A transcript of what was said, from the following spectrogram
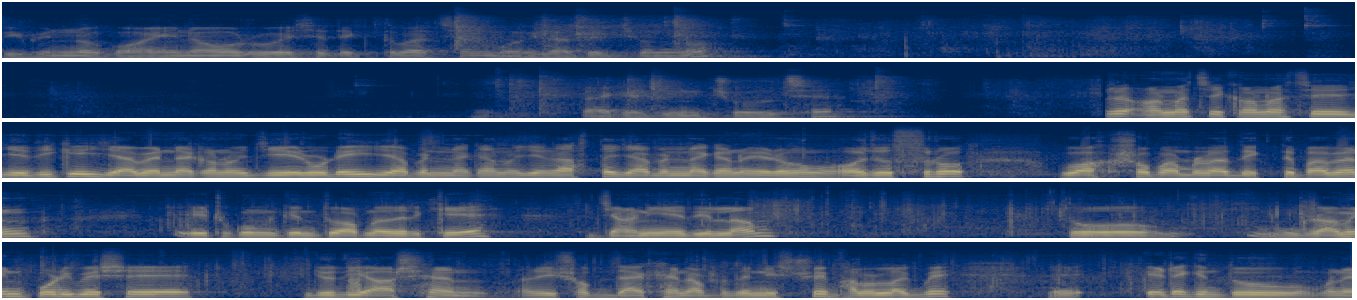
বিভিন্ন গয়নাও রয়েছে দেখতে পাচ্ছেন মহিলাদের জন্য। প্যাকেজিং চলছে। আনাচে কানাচে যেদিকেই যাবেন না কেন, যে রোডেই যাবেন না কেন, যে রাস্তায় যাবেন না কেন, এরকম অজস্র ওয়ার্কশপ আপনারা দেখতে পাবেন। এটুকুন কিন্তু আপনাদেরকে জানিয়ে দিলাম। তো গ্রামীণ পরিবেশে যদি আসেন আর এইসব দেখেন, আপনাদের নিশ্চয়ই ভালো লাগবে। এটা কিন্তু মানে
